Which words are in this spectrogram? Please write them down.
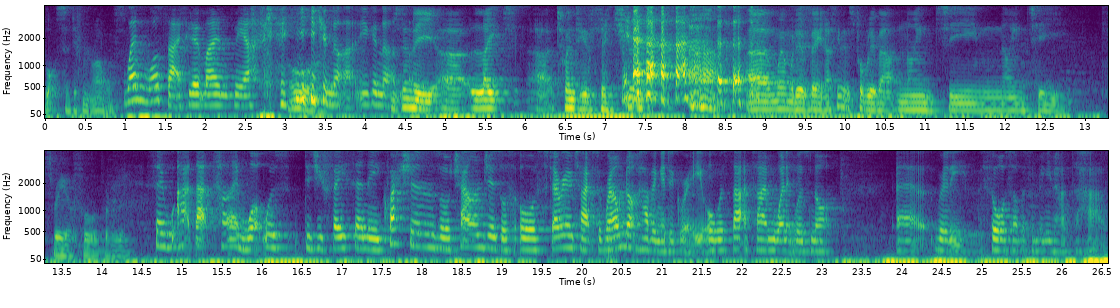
lots of different roles. When was that? If you don't mind me asking, Oh. you cannot. You cannot. It was in the uh, late uh, 20th century. um, when would it have been? I think it was probably about 1993 or 4, probably. So at that time, what was? Did you face any questions or challenges or, or stereotypes around not having a degree, or was that a time when it was not uh, really thought of as something you had to have?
